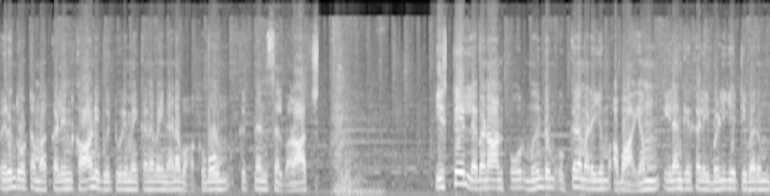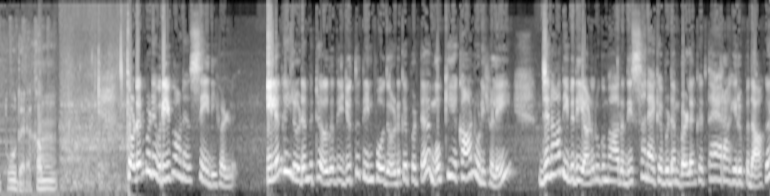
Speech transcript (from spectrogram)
பெருந்தோட்ட மக்களின் காணி வீட்டுரிமை கனவை நனவாக்குவோம். கிட்னன் செல்வராஜ். இஸ்ரேல் லெபனான் போர் மீண்டும் உக்கிரமடையும் அபாயம். இளைஞர்களை வெளியேற்றி வரும் தூதரகம். தொடர்பான விரிவான செய்திகள். இலங்கையில் இடம்பெற்ற இறுதி யுத்தத்தின் போது எடுக்கப்பட்ட முக்கிய காணொளிகளை ஜனாதிபதி அனுருகுமார் திசாநாயகவிடம் வழங்க தயாராக இருப்பதாக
